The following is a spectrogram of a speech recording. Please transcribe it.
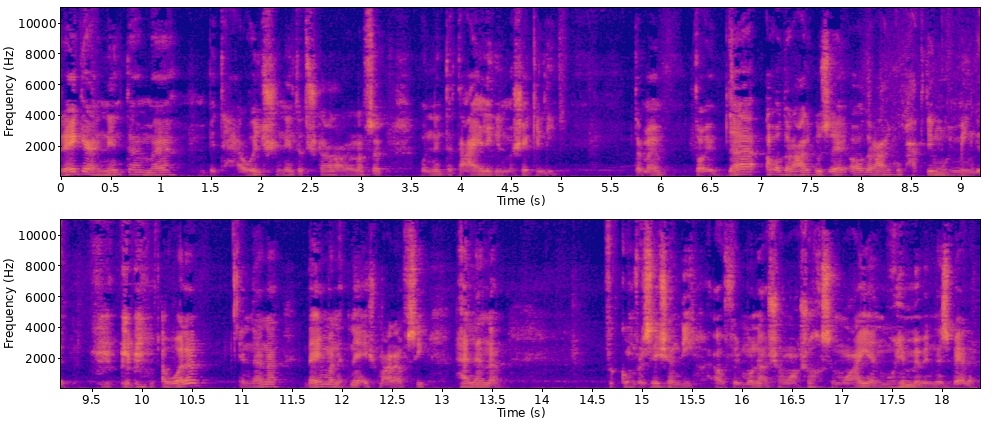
راجع إن أنت ما بتحاولش إن أنت تشتغل على نفسك وإن أنت تعالج المشاكل دي. تمام؟ طيب ده أقدر أعالجه إزاي؟ أقدر أعالجه بحاجتين مهمين جدا. اولا إن أنا دايما أتناقش مع نفسي هل أنا في ال conversation دي أو في المناقشة مع شخص معين مهم بالنسبة لك؟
